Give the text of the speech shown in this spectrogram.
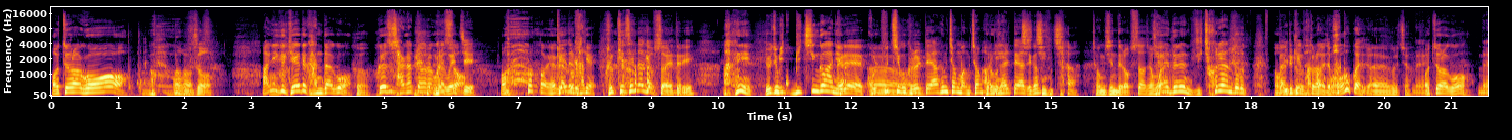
어쩌라고. 어 무서워. 아니, 그 걔네들 간다고. 그래서 잘 갔다 오라고 했어. 했지? 어, 걔들. 간- 그렇게 생각이 없어 애들이. 아니, 요즘 미, 친거 아니야? 그래 골프 어. 치고 그럴 때야 흥청망청 그러고 아니, 살 때야 지- 지금 진짜. 정신들 없어 정말. 걔네들은 이 철이 안 들어. 어, 이렇게 바꿔야죠. 확 바꿔야죠. 네, 그렇죠. 네. 어쩌라고. 네.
